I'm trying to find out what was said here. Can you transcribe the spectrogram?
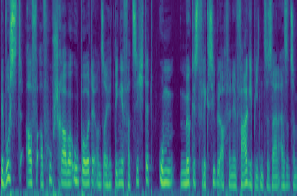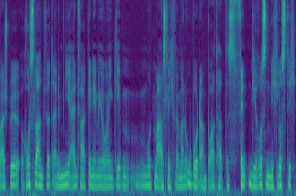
bewusst auf, auf Hubschrauber, U-Boote und solche Dinge verzichtet, um möglichst flexibel auch für den Fahrgebieten zu sein. Also zum Beispiel Russland wird einem nie Einfahrgenehmigungen geben, mutmaßlich, wenn man ein U-Boot an Bord hat. Das fänden die Russen nicht lustig.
